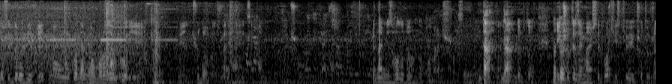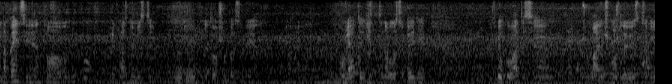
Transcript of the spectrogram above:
досить, дорогий хліб. Ну, ми кладемо його в морозилку і він чудово зберігається там. Так що принаймні з голоду не помреш. Оце, Да, да. Тобто, Ну, то, якщо ти займаєшся творчістю, якщо ти вже на пенсії, то прекрасне місце Мгм. для того, щоб собі е, гуляти, їздити на велосипеді, спілкуватися, що маєш можливість і,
